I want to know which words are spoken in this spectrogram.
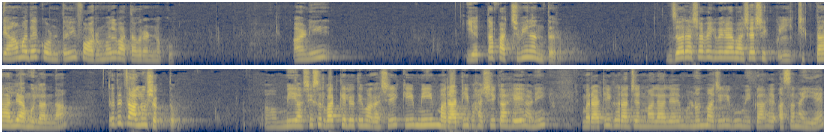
त्यामध्ये कोणतंही फॉर्मल वातावरण नको. आणि इयत्ता पाचवीनंतर जर अशा वेगवेगळ्या भाषा शिक शिकता आल्या मुलांना तर ते चालू शकतं. मी अशी सुरुवात केली होती मगाशी की मी मराठी भाषिक आहे आणि मराठी घरात जन्माला आले आहे म्हणून माझी ही भूमिका आहे असं नाही आहे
